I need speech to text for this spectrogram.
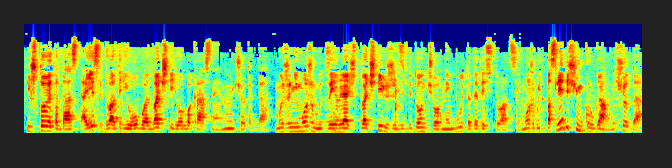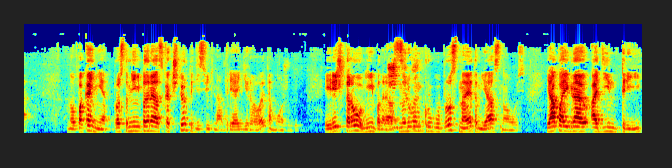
и что это даст? А если 2-3 оба, 2-4 оба красные, ну и что тогда? Мы же не можем заявлять, что 2-4 железобетон черный будет от этой ситуации. Может быть, по следующим кругам еще да. Но пока нет. Просто мне не понравилось, как четвертый действительно отреагировал. Это может быть. И речь второго мне не понравилась. 10 На любом кругу просто на этом я основываюсь. Я поиграю 1-3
